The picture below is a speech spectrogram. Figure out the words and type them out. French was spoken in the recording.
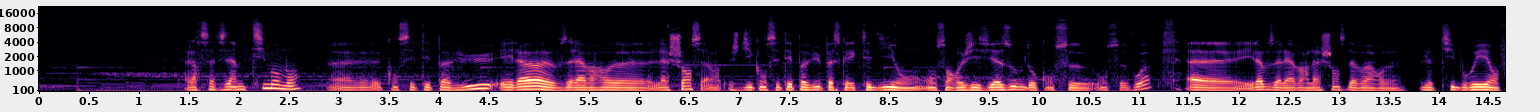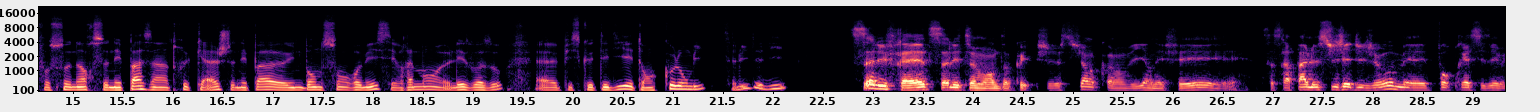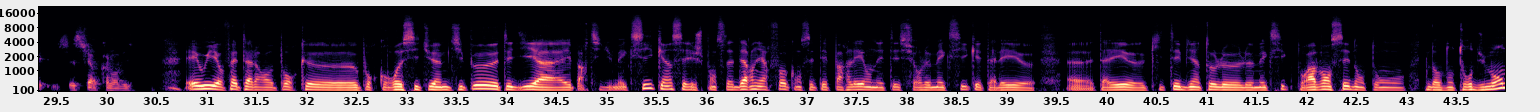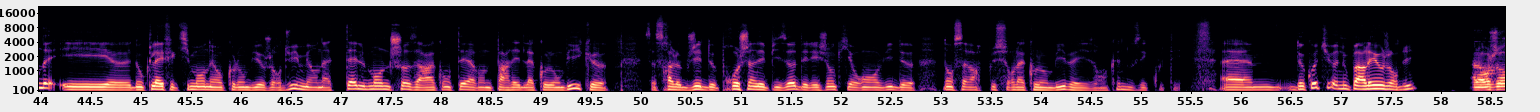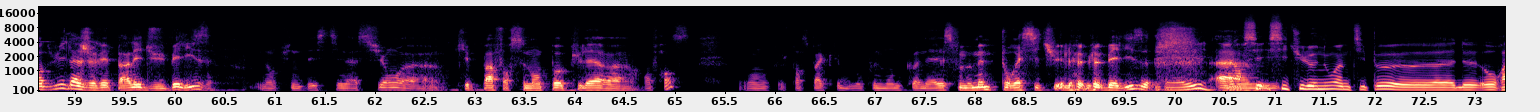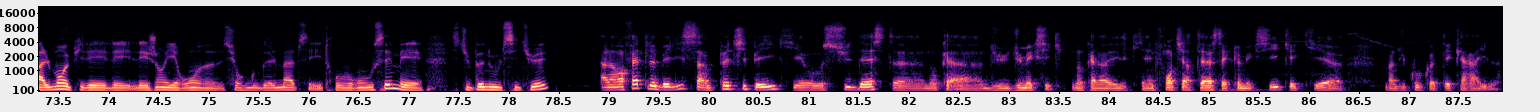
Alors ça faisait un petit moment euh, qu'on s'était pas vu. Et là, vous allez avoir euh, la chance. Alors, je dis qu'on s'était pas vu parce qu'avec Teddy, on, s'enregistre via Zoom, donc on se, on se voit. Euh, et là, vous allez avoir la chance d'avoir le petit bruit en faux sonore. Ce n'est pas un trucage, ce n'est pas une bande son remise, c'est vraiment les oiseaux, puisque Teddy est en Colombie. Salut Teddy. Salut Fred, salut tout le monde. Donc oui, je suis en Colombie en effet. Ce ne sera pas le sujet du jour, mais pour préciser, oui, je suis en Colombie. Et oui, en fait, alors pour que pour qu'on resitue un petit peu, Teddy est parti du Mexique. Hein, c'est, je pense, la dernière fois qu'on s'était parlé, on était sur le Mexique et tu allais, euh, euh, euh, quitter bientôt le, Mexique pour avancer dans ton, dans ton tour du monde. Et donc là, effectivement, on est en Colombie aujourd'hui, mais on a tellement de choses à raconter avant de parler de la Colombie que ça sera l'objet de prochains épisodes et les gens qui auront envie de, d'en savoir plus sur la Colombie, bah, ils auront qu'à nous écouter. de quoi tu vas nous parler aujourd'hui? Alors aujourd'hui, là, je vais parler du Belize, donc une destination euh, qui n'est pas forcément populaire euh, en France. Donc, je ne pense pas que beaucoup de monde connaisse, même pourrait situer le, Belize. Eh oui. Alors, si, si, tu le noues un petit peu euh, oralement, et puis les, les, les gens iront sur Google Maps et ils trouveront où c'est, mais si tu peux nous le situer. Alors en fait, le Belize, c'est un petit pays qui est au sud-est donc, du, du, Mexique, donc qui a une frontière terrestre avec le Mexique et qui est ben, du coup côté Caraïbes.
